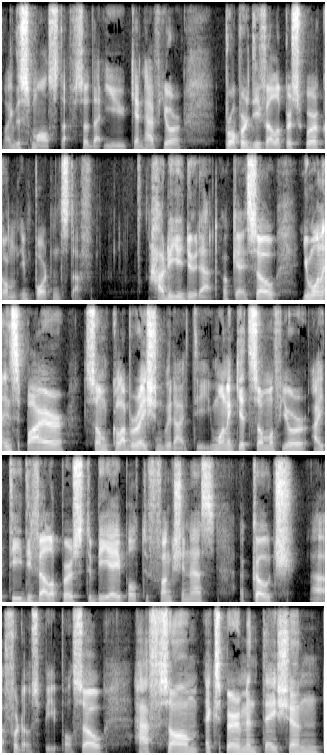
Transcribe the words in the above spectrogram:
like the small stuff, so that you can have your proper developers work on important stuff. How do you do that? Okay, so you want to inspire some collaboration with IT. You want to get some of your IT developers to be able to function as a coach uh, for those people. So have some experimentation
